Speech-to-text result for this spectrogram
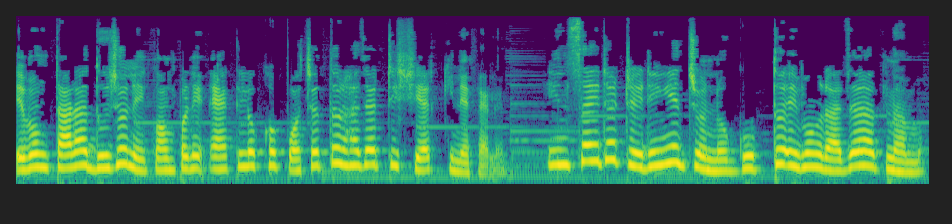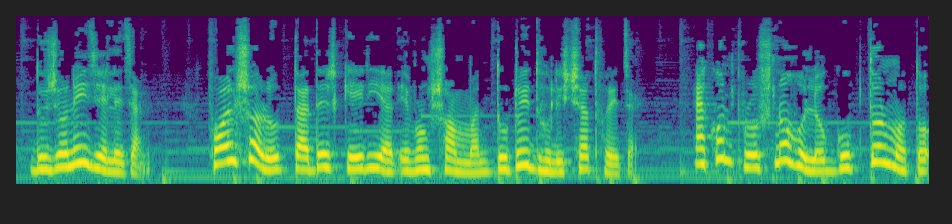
এবং তারা দুজনে কোম্পানির এক লক্ষ পঁচাত্তর হাজারটি শেয়ার কিনে ফেলেন। ইনসাইডার ট্রেডিংয়ের জন্য গুপ্ত এবং রাজারত্নাম দুজনেই জেলে যান। ফলস্বরূপ তাদের কেরিয়ার এবং সম্মান দুটোই ধূলিসাৎ হয়ে যায়। এখন প্রশ্ন হলো, গুপ্তর মতো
